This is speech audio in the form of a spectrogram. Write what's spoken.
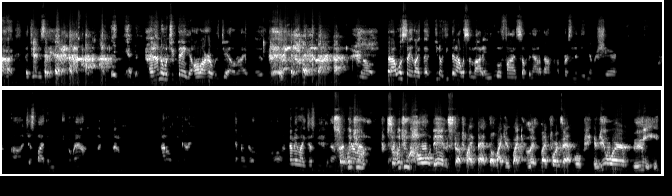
that you just. and I know what you think. All I heard was jail, right? you know, but I will say, like, uh, you know, you've been out with somebody, and you will find something out about a person that they never shared uh, just by them being around. Like, I don't, I don't think I, I don't know who you are. I mean, like just you know. So would you? So would you hold in stuff like that though? Like if like like for example, if you were me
